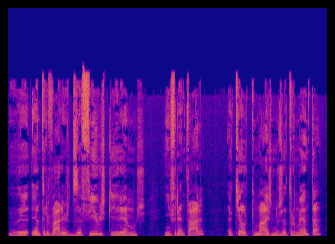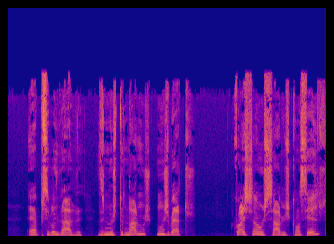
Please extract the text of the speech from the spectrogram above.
De, entre vários desafios que iremos enfrentar, aquele que mais nos atormenta é a possibilidade de nos tornarmos uns betos. Quais são os sábios conselhos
